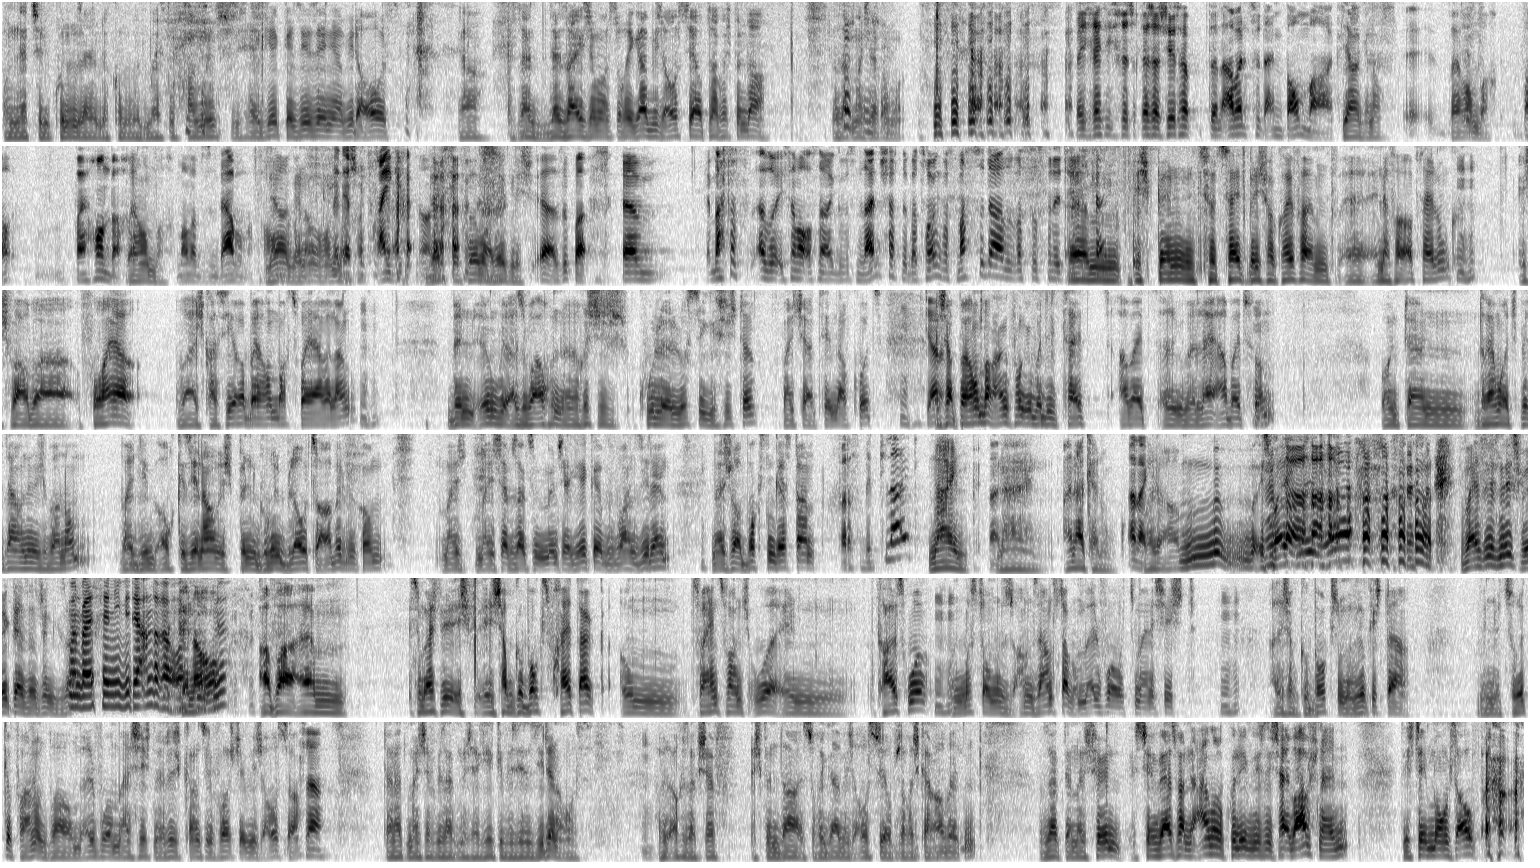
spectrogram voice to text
und nett zu den Kunden sein. Da kommen mit den meisten Fragen, Mensch, Herr Gierke, Sie sehen ja wieder aus. Ja, dann, dann sage ich immer, ist doch egal, wie ich aussehe, Hauptsache ich bin da. Das sagt mein Chef immer. Wenn ich richtig re- recherchiert habe, dann arbeitest du in einem Baumarkt. Ja, genau. Bei Hornbach. Ba- Bei Hornbach. Bei Hornbach. Machen wir ein bisschen Werbung auf Ja, Hornbach. genau, Wenn Hornbach. der schon frei gibt. Ne? Beste Firma, wirklich. Ja, super. Ähm, machst das, also ich sag mal, aus einer gewissen Leidenschaft, einer Überzeugung, was machst du da? Also, was ist das für eine Tätigkeit? Ähm, ich bin zurzeit bin ich Verkäufer im, äh, in der Fahrabteilung. Ich war aber vorher war ich Kassierer bei Hornbach zwei Jahre lang. Bin irgendwie, also war auch eine richtig coole, lustige Geschichte, weil ich erzählen darf kurz. gerne. Ich habe bei Hornbach angefangen über die Zeitarbeit, also über Leiharbeitsfirmen. Und dann drei Monate später haben die mich übernommen, weil die auch gesehen haben, ich bin grün-blau zur Arbeit gekommen. Mein, mein Chef sagt zu mir, Mensch, Herr Gierke, wo waren Sie denn? Na, ich war Boxen gestern. War das Mitleid? Nein, nein, Anerkennung. Anerkennung. Also, Ich weiß nicht. weiß ich nicht, wirklich, das hat schon gesagt. Man weiß ja nie, wie der andere aussieht. Genau, Ne? aber ähm, zum Beispiel, ich, ich habe geboxt Freitag um 22 Uhr in Karlsruhe und musste um, am Samstag um 11 Uhr zu meiner Schicht. Also ich habe geboxt und bin wirklich da. Bin zurückgefahren und war um 11 Uhr in meiner Schicht. Natürlich kannst du dir vorstellen, wie ich aussah. Klar. Dann hat mein Chef gesagt, Herr Gierke, wie sehen Sie denn aus? Habe ich auch gesagt, Chef, ich bin da, ist doch egal, wie ich aussehe, Hauptsache ich kann arbeiten. Dann sagt er, na schön, schön wäre es, wenn andere Kollegen sich eine Scheibe abschneiden. Die stehen morgens auf,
